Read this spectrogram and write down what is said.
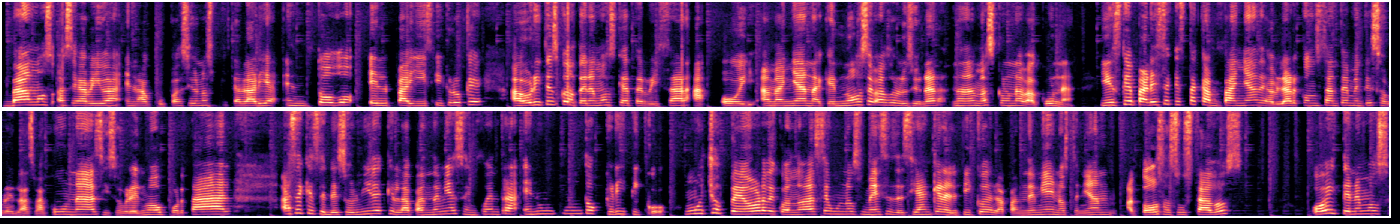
vamos hacia arriba en la ocupación hospitalaria en todo el país. Y creo que ahorita es cuando tenemos que aterrizar a hoy, a mañana, que no se va a solucionar nada más con una vacuna. Y es que parece que esta campaña de hablar constantemente sobre las vacunas y sobre el nuevo portal, hace que se les olvide que la pandemia se encuentra en un punto crítico, mucho peor de cuando hace unos meses decían que era el pico de la pandemia y nos tenían a todos asustados. Hoy tenemos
